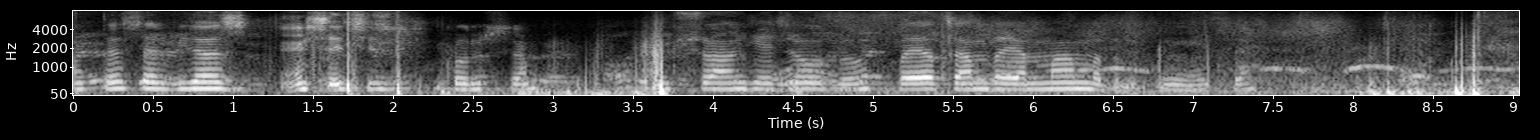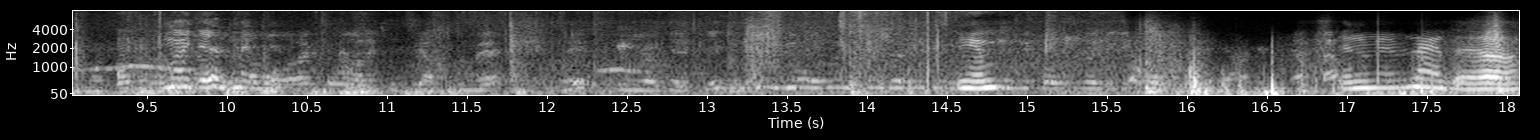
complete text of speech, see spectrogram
Arkadaşlar biraz sessiz konuşacağım. Şu an gece oldu. Bayağı tam dayanma almadım niyeyse. Aklıma gelmedi. birlikte Benim ev nerede ya?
